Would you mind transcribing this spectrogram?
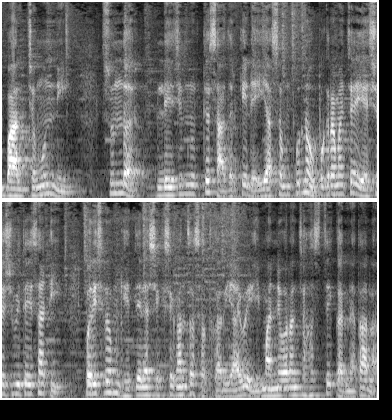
बालचमूंनी सुंदर लेझिम नृत्य सादर केले या संपूर्ण उपक्रमाच्या यशस्वीतेसाठी परिश्रम घेतलेल्या शिक्षकांचा सत्कार यावेळी मान्यवरांच्या हस्ते करण्यात आला.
